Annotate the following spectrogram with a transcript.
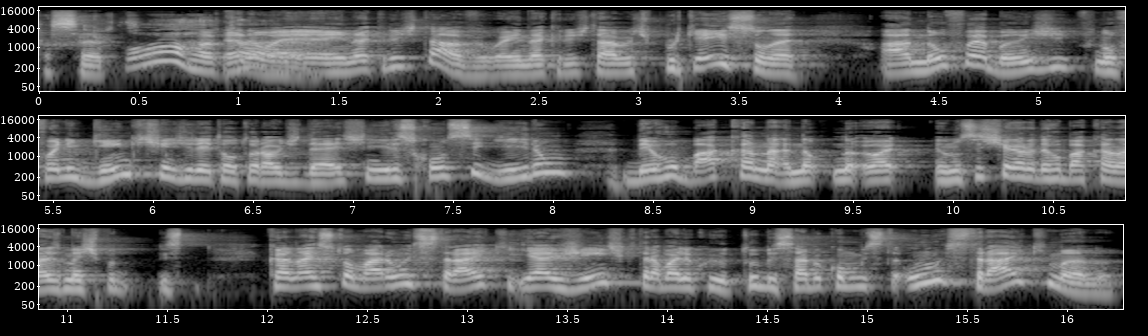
Tá certo. Porra, cara. É, não, é, é inacreditável. É inacreditável. Tipo, porque é isso, né? Ah, não foi a Band, não foi ninguém que tinha direito autoral de Destiny, e eles conseguiram derrubar canais. Não, não, eu não sei se chegaram a derrubar canais, mas, tipo, canais tomaram um strike, e a gente que trabalha com o YouTube sabe como um strike, mano.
